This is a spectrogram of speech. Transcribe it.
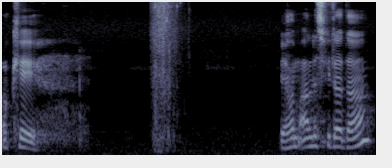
Okay. Wir haben alles wieder da.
